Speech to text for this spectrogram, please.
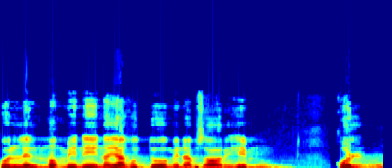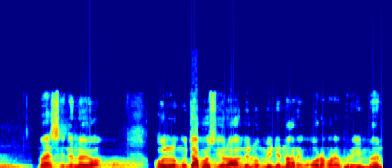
Kullil mu'minina yaghuddu min absarihim. Kul Mas ini loh ya. Kul ngucap sira lil mukminin maring orang-orang beriman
